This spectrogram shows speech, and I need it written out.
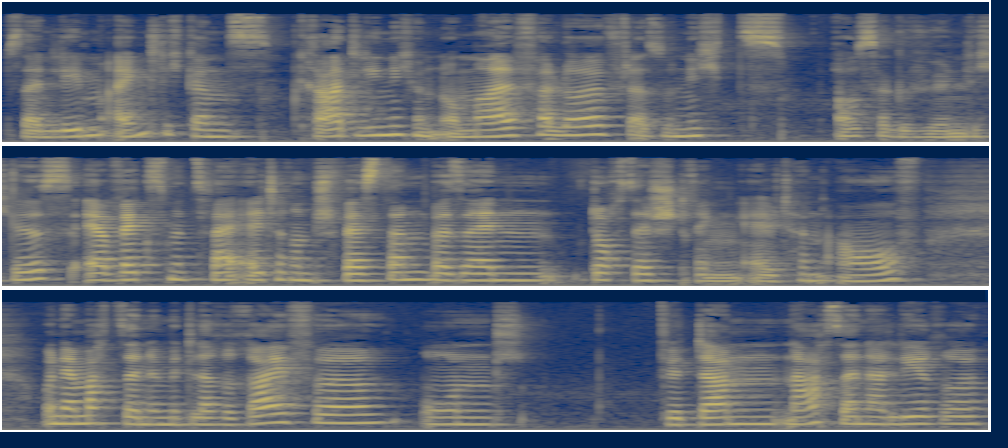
sein Leben eigentlich ganz geradlinig und normal verläuft, also nichts Außergewöhnliches. Er wächst mit zwei älteren Schwestern bei seinen doch sehr strengen Eltern auf und er macht seine mittlere Reife und wird dann nach seiner Lehre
